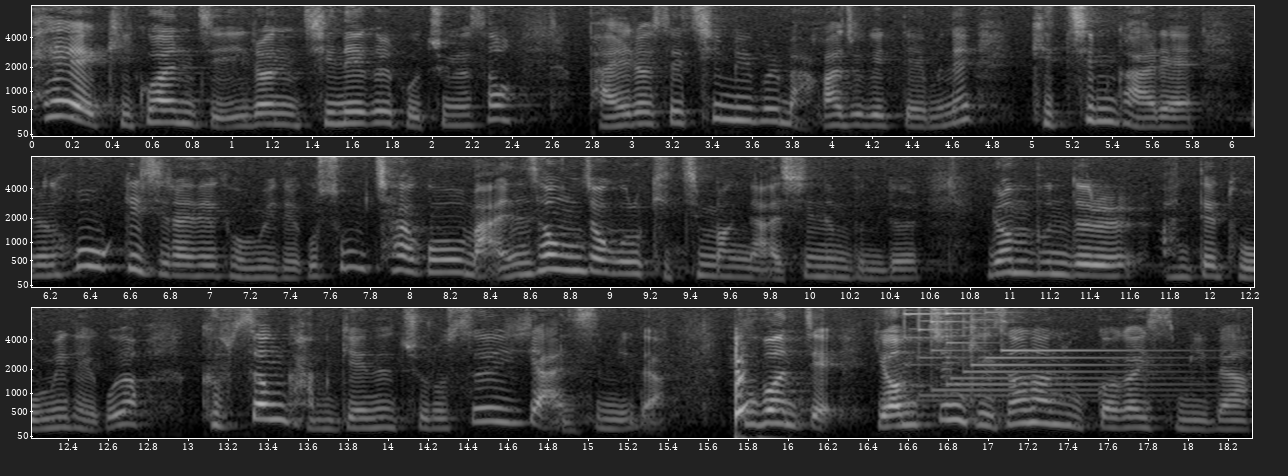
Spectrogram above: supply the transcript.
폐, 기관지 이런 진액을 보충해서 바이러스의 침입을 막아주기 때문에 기침, 가래 이런 호흡기 질환에 도움이 되고 숨차고 만성적으로 기침 막 나시는 분들 이런 분들한테 도움이 되고요. 급성 감기에는 주로 쓰이지 않습니다. 두 번째, 염증 개선하는 효과가 있습니다.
